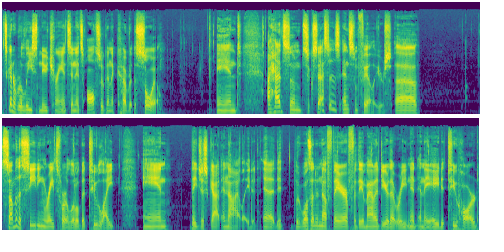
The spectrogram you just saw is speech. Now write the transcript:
it's going to release nutrients and it's also going to cover the soil. And I had some successes and some failures. Uh, some of the seeding rates were a little bit too light, and they just got annihilated. Uh, it, there wasn't enough there for the amount of deer that were eating it, and they ate it too hard.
